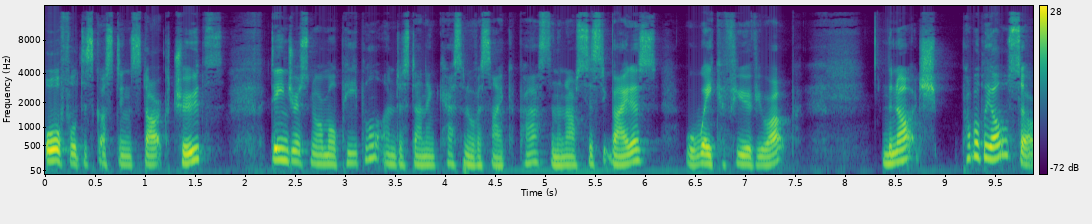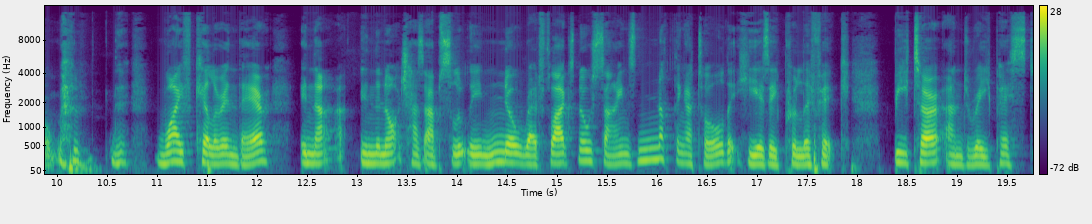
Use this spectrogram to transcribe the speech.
awful, disgusting, stark truths. Dangerous Normal People, Understanding Casanova Psychopaths and the Narcissistic Virus will wake a few of you up. The Notch, probably also the wife killer in there. In that, in the Notch has absolutely no red flags, no signs, nothing at all that he is a prolific beater and rapist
